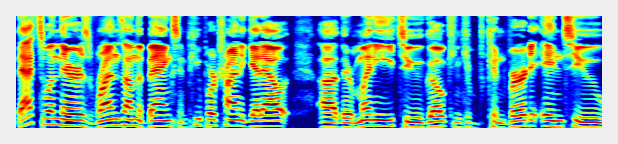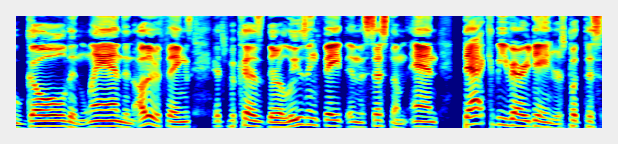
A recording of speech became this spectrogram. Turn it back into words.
that's when there's runs on the banks and people are trying to get out uh, their money to go can convert it into gold and land and other things. It's because they're losing faith in the system. And that could be very dangerous. But this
